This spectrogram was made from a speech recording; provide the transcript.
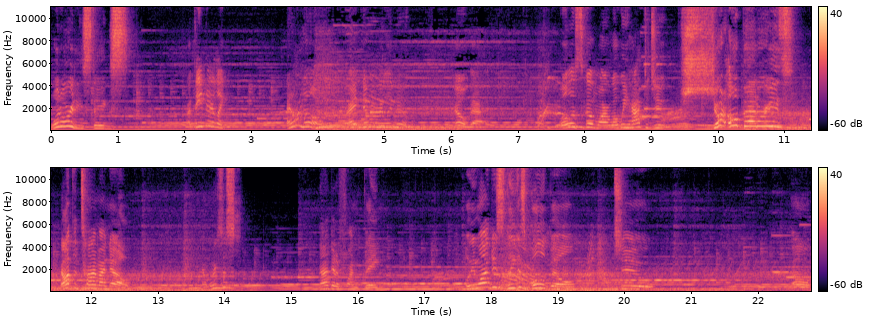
What are these things? I think they're like... I don't know. I never really knew. Know that. Well, let's go, Mar. What we have to do... Shut up, batteries! Not the time I know. Now, where's this... Not gonna find a thing. Well, you want to just lead this bullet bill to... Um,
